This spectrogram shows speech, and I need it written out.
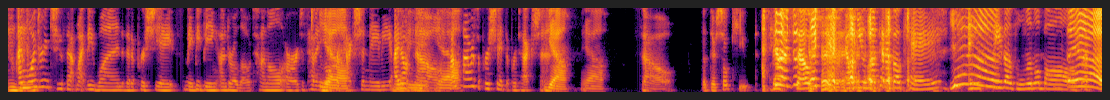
Mhm. I'm wondering too if that might be one that appreciates maybe being under a low tunnel or just having a little protection. Maybe I don't know. yeah. Some flowers appreciate the protection. Yeah, yeah. So But they're so cute. they're so cute. And when you look at a bouquet yeah. and you see those little balls Yes, of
